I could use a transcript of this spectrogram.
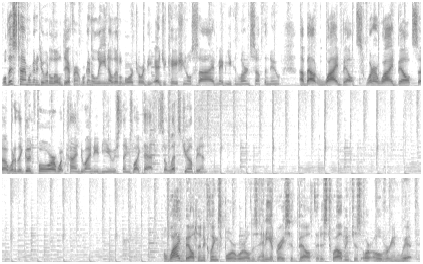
Well this time we're going to do it a little different. We're going to lean a little more toward the educational side. Maybe you can learn something new about wide belts. What are wide belts? Uh, what are they good for? What kind do I need to use? Things like that. So let's jump in. A wide belt in a Klingspor world is any abrasive belt that is 12 inches or over in width.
